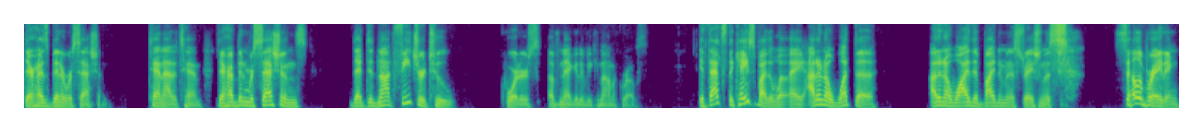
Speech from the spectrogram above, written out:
there has been a recession. 10 out of 10. There have been recessions that did not feature two quarters of negative economic growth. If that's the case, by the way, I don't know what the, I don't know why the Biden administration is celebrating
